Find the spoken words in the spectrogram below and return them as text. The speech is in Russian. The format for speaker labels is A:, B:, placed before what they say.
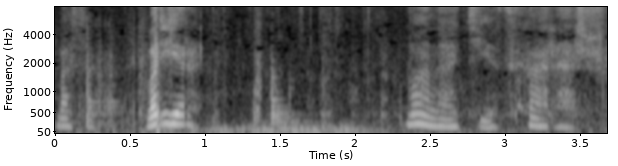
A: Баса. Барьер. Молодец, хорошо.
